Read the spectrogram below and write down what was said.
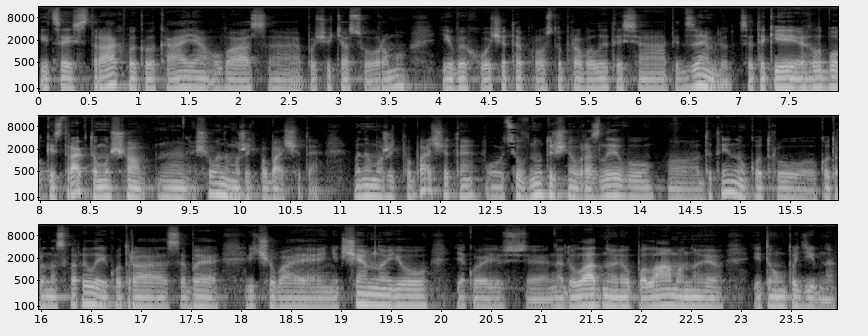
І цей страх викликає у вас е, почуття сорому, і ви хочете просто провалитися під землю. Це такий глибокий страх, тому що що вони можуть побачити? Вони можуть побачити цю внутрішню вразливу дитину, котру, котру насварили, і котра себе відчуває нікчемною, якоюсь е, недоладною, поламаною і тому подібне.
